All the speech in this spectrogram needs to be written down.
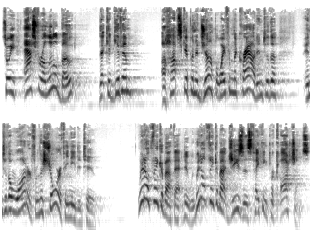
So he asked for a little boat that could give him a hop, skip, and a jump away from the crowd into the, into the water from the shore if he needed to. We don't think about that, do we? We don't think about Jesus taking precautions.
